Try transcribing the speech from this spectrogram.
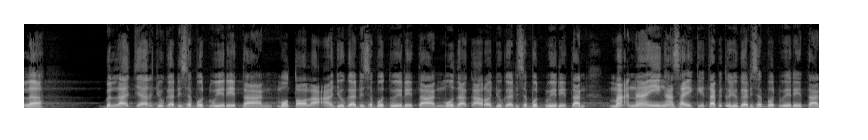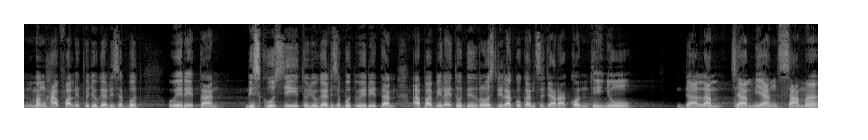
Lah, belajar juga disebut wiritan, mutola'ah juga disebut wiritan, mudakaro juga disebut wiritan, maknai ngasai kitab itu juga disebut wiritan, menghafal itu juga disebut wiritan. Diskusi itu juga disebut wiritan. Apabila itu terus dilakukan secara kontinu dalam jam yang sama,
